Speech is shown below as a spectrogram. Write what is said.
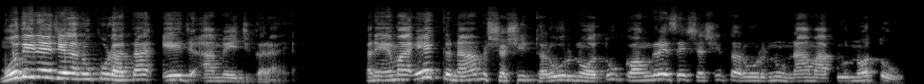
મોદીને જે અનુકૂળ હતા એ જ આમેજ કરાયા. અને એમાં એક નામ શશી થરૂરનું હતું, કોંગ્રેસે શશી થરૂરનું નામ આપ્યું નહોતું.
